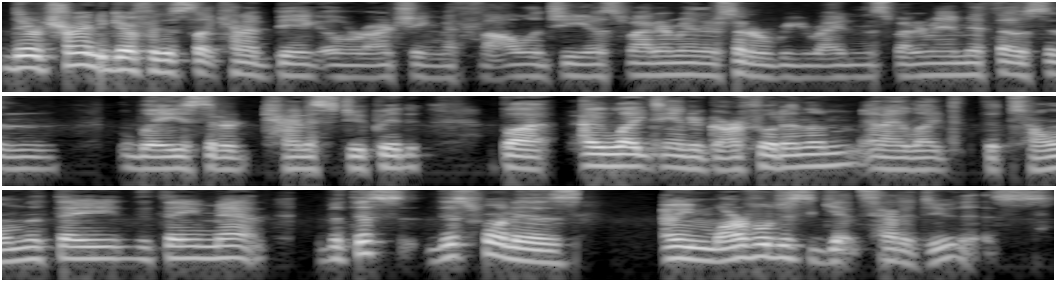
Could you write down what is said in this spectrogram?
They're trying to go for this like kind of big overarching mythology of Spider-Man. They're sort of rewriting the Spider-Man mythos in ways that are kind of stupid. But I liked Andrew Garfield in them, and I liked the tone that they that they met. But this this one is, I mean, Marvel just gets how to do this.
